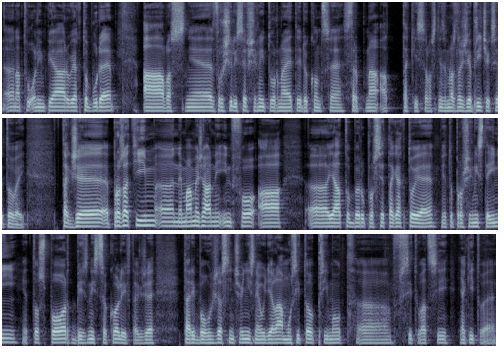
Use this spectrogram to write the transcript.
eh, na tu olympiádu, jak to bude a vlastně zrušili se všechny turnaje ty do konce srpna a taky se vlastně zmrazil žebříček světový. Takže prozatím eh, nemáme žádný info a eh, já to beru prostě tak, jak to je. Je to pro všechny stejný, je to sport, business, cokoliv, takže tady bohužel s ničím nic neudělá, musí to přijmout v situaci, jaký to je.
